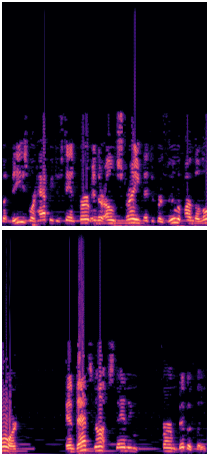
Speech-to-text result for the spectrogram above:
but these were happy to stand firm in their own strength and to presume upon the Lord. And that's not standing firm biblically.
